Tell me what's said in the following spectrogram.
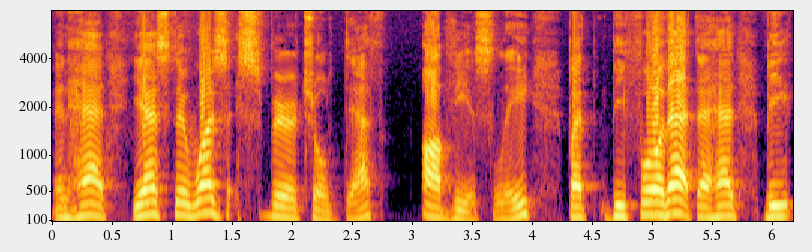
and had, yes, there was spiritual death, obviously, but before that, there had be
